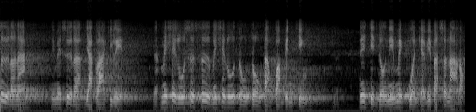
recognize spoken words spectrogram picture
ซื่อแล้วนะ นี่ไม่ซื่อแล้วอยากละกิเลสนะไม่ใช่รู้ซื่อๆไม่ใช่รู้ตรงๆตามความเป็นจริง นี่จิตดวงนี้ไม่ควรแก่วิปัสสนาหรอก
